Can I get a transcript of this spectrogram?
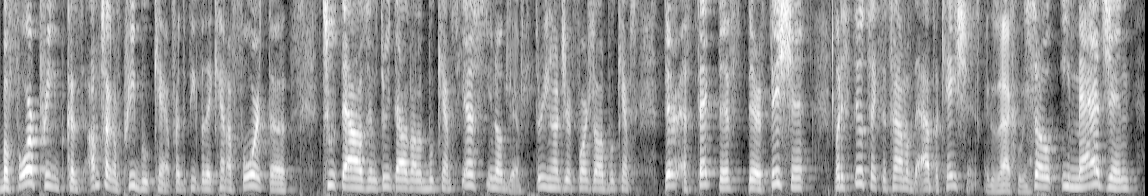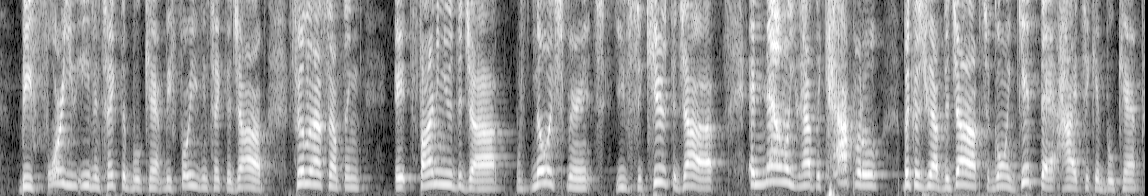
before pre because i'm talking pre boot camp for the people that can't afford the 2000 3000 boot camps yes you know yeah. 300 400 boot camps they're effective they're efficient but it still takes the time of the application exactly so imagine before you even take the boot camp before you even take the job filling out something it finding you the job with no experience, you've secured the job, and now you have the capital because you have the job to go and get that high ticket boot camp,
